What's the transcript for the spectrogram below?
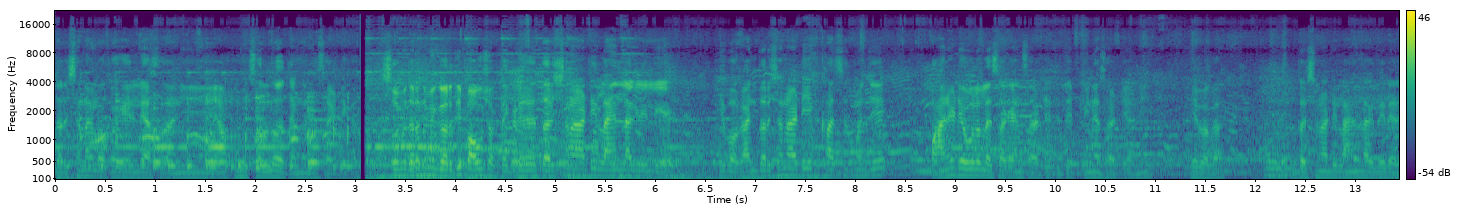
दर्शना लोक गेलेली असतात आणि आपण चाललो होते मंदिरसाठी का सो मित्रांनो तुम्ही गर्दी पाहू शकता. इकडे दर्शनासाठी लाईन लागलेली आहे. हे बघा आणि दर्शनासाठी एक खासियत म्हणजे पाणी ठेवलेलं आहे सगळ्यांसाठी तिथे पिण्यासाठी. आणि हे बघा दर्शनासाठी लाईन लागलेली आहे.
